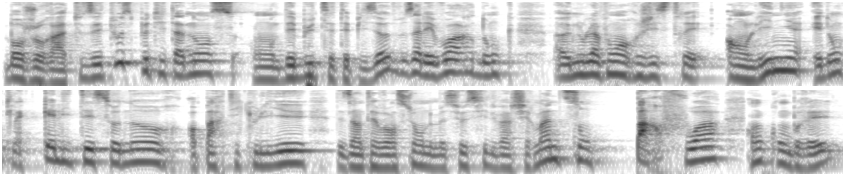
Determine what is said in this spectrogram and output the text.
Bonjour à toutes et tous, petite annonce en début de cet épisode. Vous allez voir, donc, euh, nous l'avons enregistré en ligne et donc la qualité sonore, en particulier des interventions de Monsieur Sylvain Schirman, sont parfois encombrées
